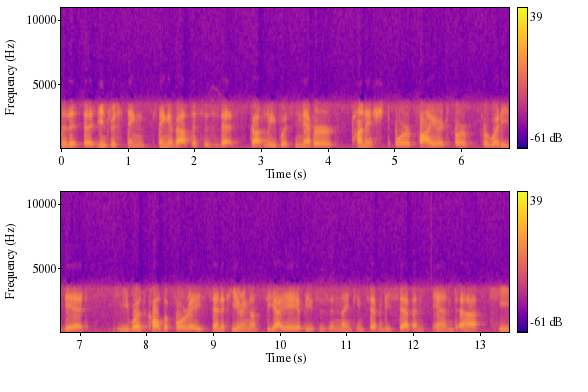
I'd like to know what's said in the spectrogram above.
So the, the interesting thing about this is that Gottlieb was never punished or fired for, for what he did. He was called before a Senate hearing on CIA abuses in 1977, and uh, he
